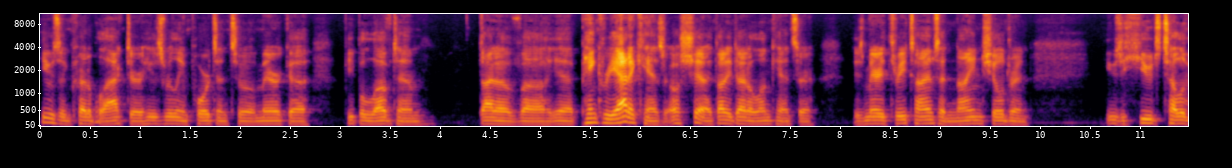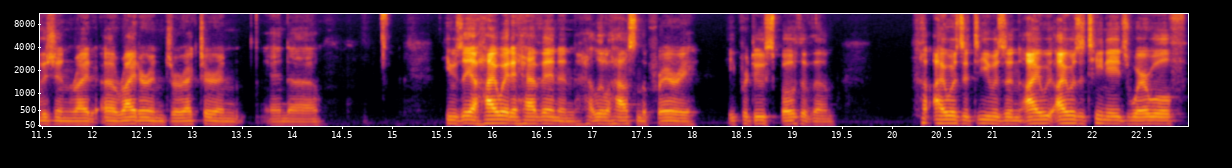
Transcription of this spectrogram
he was an incredible actor. He was really important to America. People loved him. Died of uh, yeah pancreatic cancer. Oh shit! I thought he died of lung cancer. He was married three times, had nine children he was a huge television writer, uh, writer and director, and and uh, he was a Highway to Heaven and A Little House on the Prairie. He produced both of them. I was a he was an I I was a teenage werewolf.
